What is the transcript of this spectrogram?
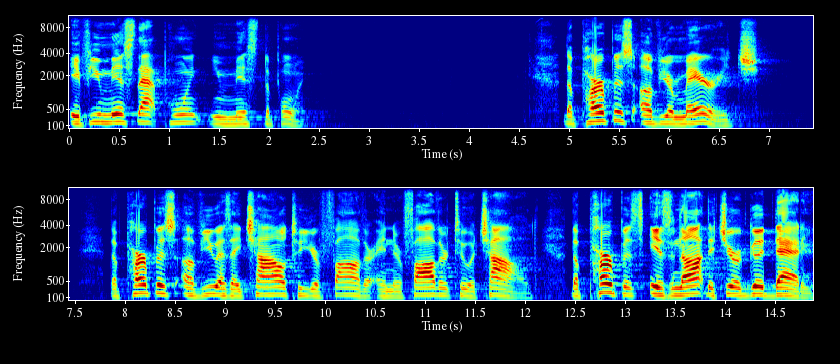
if you miss that point, you missed the point. The purpose of your marriage, the purpose of you as a child to your father and your father to a child, the purpose is not that you're a good daddy,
